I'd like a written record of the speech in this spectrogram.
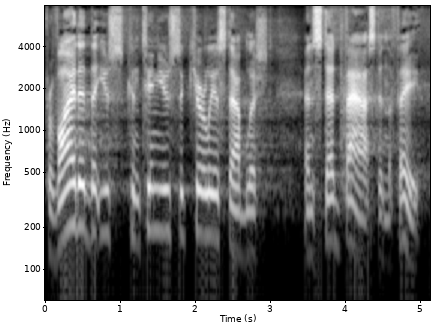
provided that you continue securely established and steadfast in the faith,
